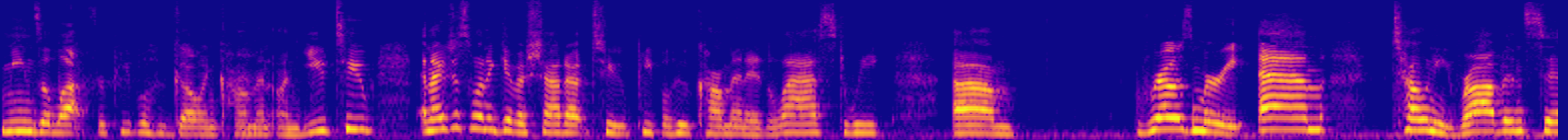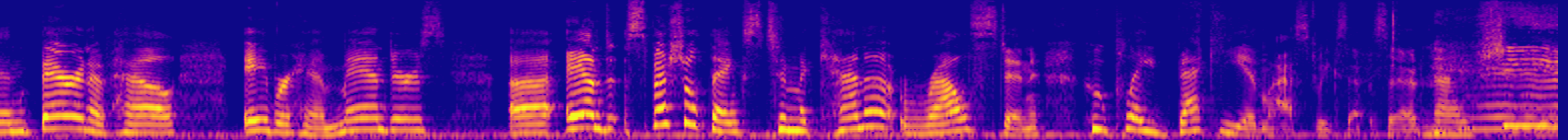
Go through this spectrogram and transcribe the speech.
means a lot for people who go and comment on YouTube. And I just want to give a shout out to people who commented last week. Um, Rosemary M, Tony Robinson, Baron of Hell, Abraham Manders, uh, and special thanks to McKenna Ralston, who played Becky in last week's episode. Nice. She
